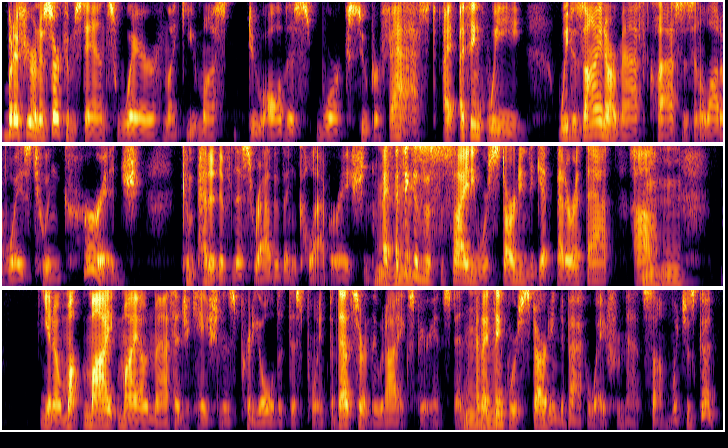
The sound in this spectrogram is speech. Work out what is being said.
But if you're in a circumstance where like you must do all this work super fast, I, I think we we design our math classes in a lot of ways to encourage competitiveness rather than collaboration. Mm-hmm. I, I, think mm-hmm. as a society we're starting to get better at that. Um, mm-hmm you know, my, my, my own math education is pretty old at this point, but that's certainly what I experienced, and mm-hmm. and I mm-hmm. think we're starting to back away from that some, which is good.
